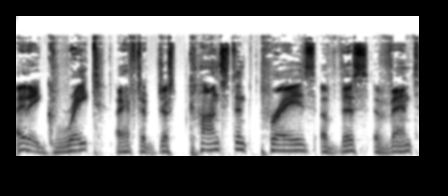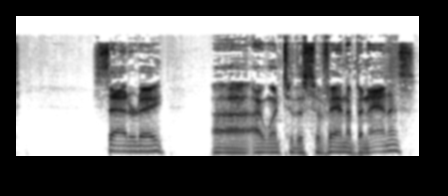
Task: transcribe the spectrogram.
I had a great, I have to just constant praise of this event Saturday. Uh, I went to the Savannah Bananas,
